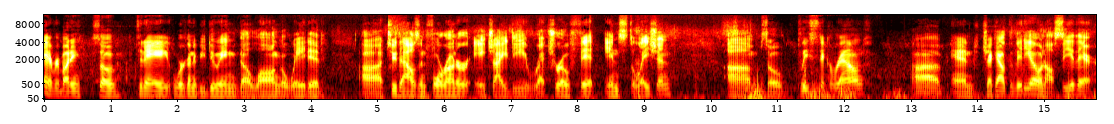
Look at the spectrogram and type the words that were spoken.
Hey everybody, so today we're going to be doing the long awaited uh, 2000 4Runner HID retrofit installation. Um, so please stick around uh, and check out the video and I'll see you there.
